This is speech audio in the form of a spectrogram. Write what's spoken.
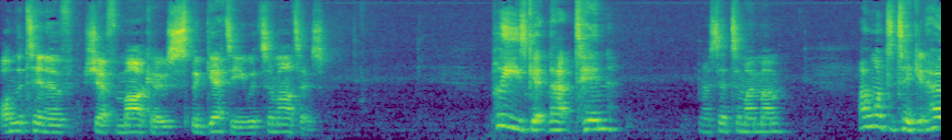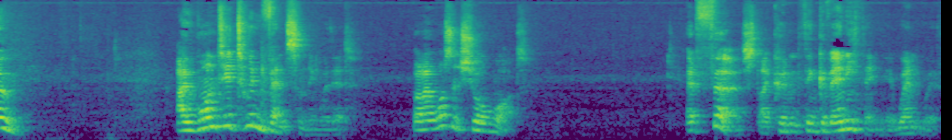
on the tin of Chef Marco's spaghetti with tomatoes. Please get that tin, I said to my mum. I want to take it home. I wanted to invent something with it, but I wasn't sure what. At first, I couldn't think of anything it went with.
